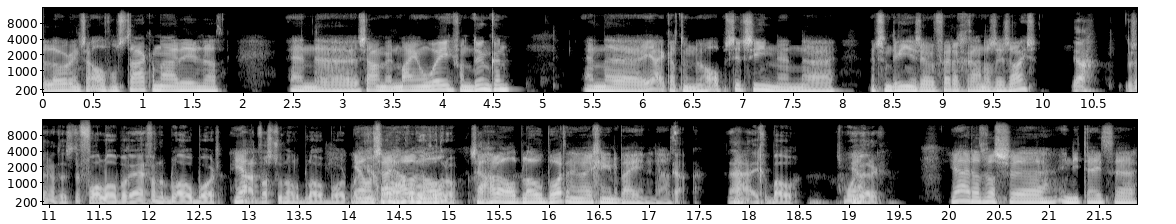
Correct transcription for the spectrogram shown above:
Laurens en Alfons Takema deden dat. En eh, samen met My Own Way van Duncan. En eh, ja, ik had toen uh, Opposite zien. En eh, met z'n drieën zijn we verder gegaan als SI's. ja. Dus zeggen, het is de voorloper hè, van het blauwe bord. Ja. Ja. het was toen al een blauwe bord, maar Ja, want zij hadden, al, erop. zij hadden al het blauwe bord en wij gingen erbij inderdaad. Ja. Ja. Ja, eigen bouw. Dat is mooi werk. Ja, dat was eh, in die tijd eh,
